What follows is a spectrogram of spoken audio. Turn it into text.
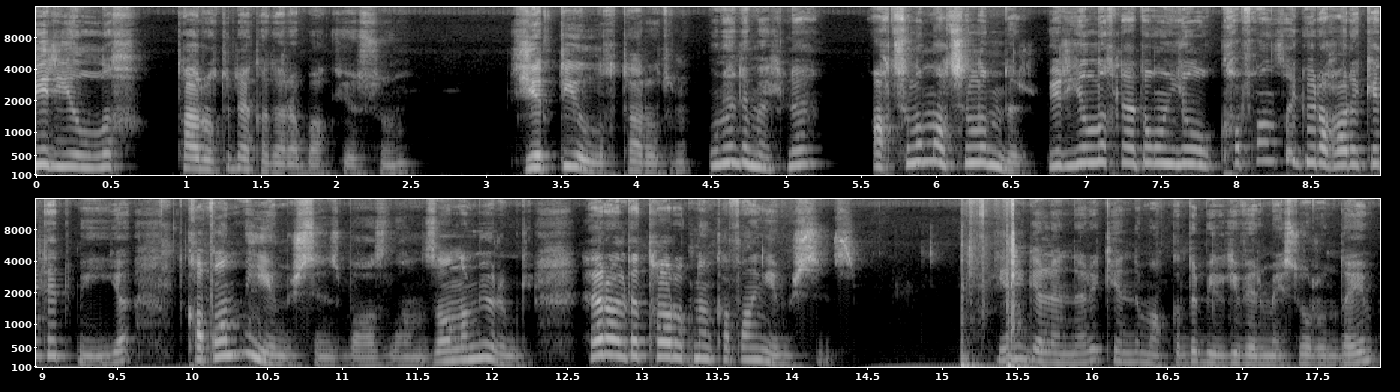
Bir yıllık tarotu ne kadara bakıyorsun? 7 yıllık tarotunu. O ne demek lan? Açılım açılımdır. Bir yıllık ne de 10 yıl. Kafanıza göre hareket etmeyin ya. Kafan mı yemişsiniz bazılarınız? Anlamıyorum ki. Herhalde tarotla kafan yemişsiniz. Yeni gelenlere kendim hakkında bilgi vermek zorundayım.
